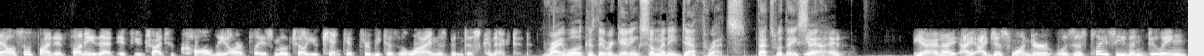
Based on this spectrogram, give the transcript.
I also find it funny that if you try to call the Our Place Motel, you can't get through because the line has been disconnected. Right. Well, because they were getting so many death threats. That's what they said. Yeah, and yeah, and I, I, I just wonder, was this place even doing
